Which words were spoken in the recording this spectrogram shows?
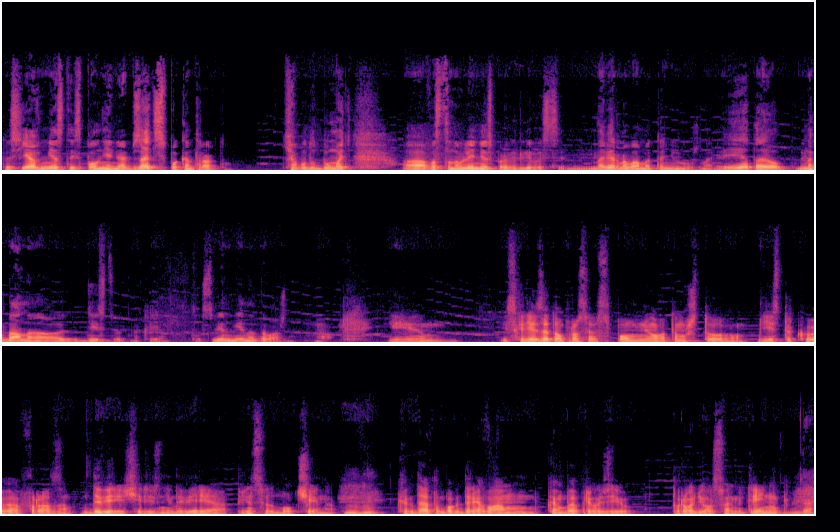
То есть я вместо исполнения обязательств по контракту, я буду думать о восстановлении справедливости. Наверное, вам это не нужно. И это иногда она действует на клиента. То есть вин-вин это важно. И Исходя из этого вопроса, я вспомнил о том, что есть такая фраза «доверие через недоверие» принцип блокчейна. Угу. Когда-то благодаря вам КМБ привозил, проводил с вами тренинг, да.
